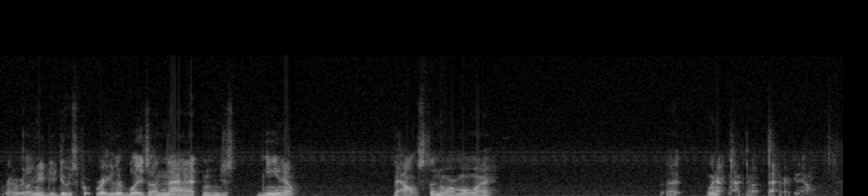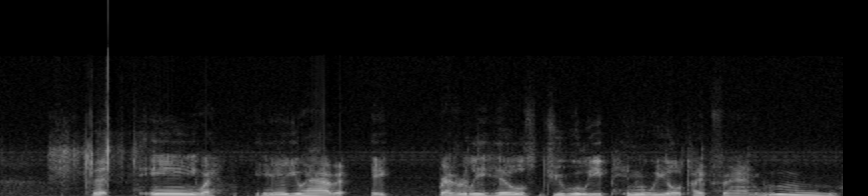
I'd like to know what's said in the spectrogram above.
What I really need to do is put regular blades on that and just, you know, balance the normal way. But we're not talking about that right now. But anyway, here you have it. A Beverly Hills Jubilee pinwheel type fan. Woo!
